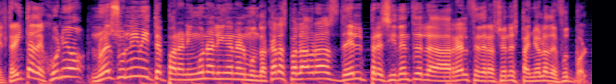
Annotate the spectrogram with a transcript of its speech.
el 30 de junio no es un límite para ninguna liga en el mundo. Acá las palabras del presidente de la Real Federación Española de Fútbol.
